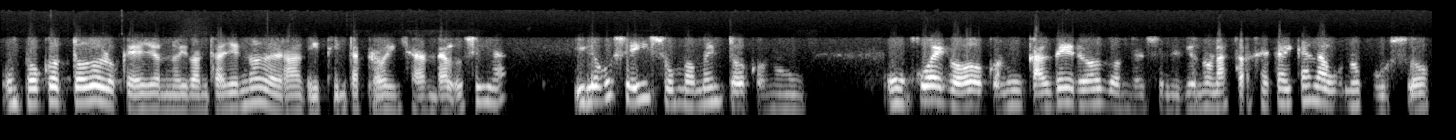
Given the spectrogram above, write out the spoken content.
un poco todo lo que ellos nos iban trayendo de las distintas provincias de Andalucía. Y luego se hizo un momento con un, un juego, con un caldero, donde se le dieron unas tarjetas y cada uno puso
